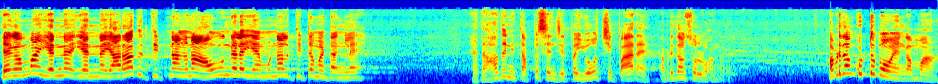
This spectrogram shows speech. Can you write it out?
எங்கள் அம்மா என்ன என்னை யாராவது திட்டினாங்கன்னா அவங்கள என் முன்னால் திட்ட மாட்டாங்களே. ஏதாவது நீ தப்பு செஞ்சிருப்ப யோசிச்சு பாரு. அப்படிதான் சொல்லுவாங்க. அப்படிதான் கூப்பிட்டு போவோம் எங்கள் அம்மா.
